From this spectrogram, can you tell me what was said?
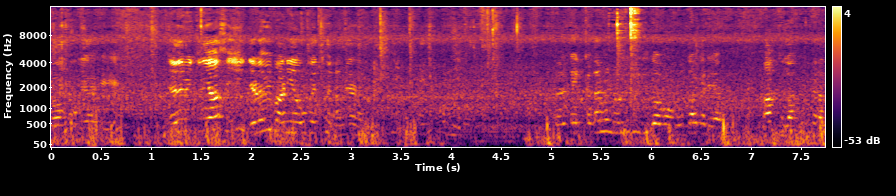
ਲੋਕ ਹੋ ਗਿਆ ਇਹ ਇਹਦੇ ਵਿੱਚ ਦੀ ਆ ਸੀ ਜਿਹੜਾ ਵੀ ਪਾਣੀ ਆਊਗਾ, ਇੱਥੇ ਲੰਘ ਜਾਣਾ ਫਿਰ ਤੇ ਇੱਕਦਮ ਮੈਨੂੰ ਨਹੀਂ ਜਦੋਂ ਉਹਦਾ ਕਰਿਆ। ਹੱਥ ਲਾ ਕੇ ਕਰਾਂ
